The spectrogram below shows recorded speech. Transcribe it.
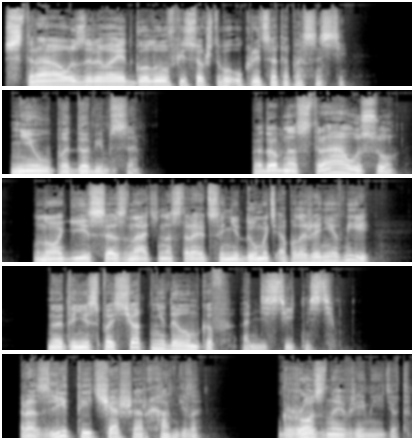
Страус зарывает голову в песок, чтобы укрыться от опасности. Не уподобимся. Подобно страусу, многие сознательно стараются не думать о положении в мире, но это не спасет недоумков от действительности разлитые чаши архангела. Грозное время идет.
